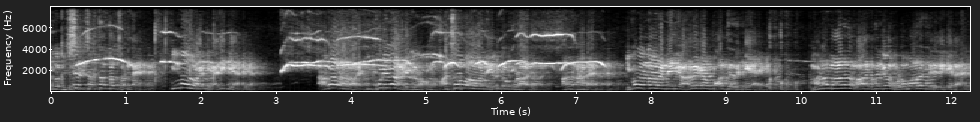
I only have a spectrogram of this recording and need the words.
உங்க விசில் சத்தத்தை சொன்னேன். இன்னொரு வாட்டி அடிக்க இப்படிதான் அடிக்கணும். அசம்பாவனை இருக்கக்கூடாது. அதனால இவ்வளவு நேரம் நீங்க அழகா பார்த்ததுக்கு மனமார்ந்த வார்த்தைகளை உளமாற தெரிவிக்கிறேன்.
